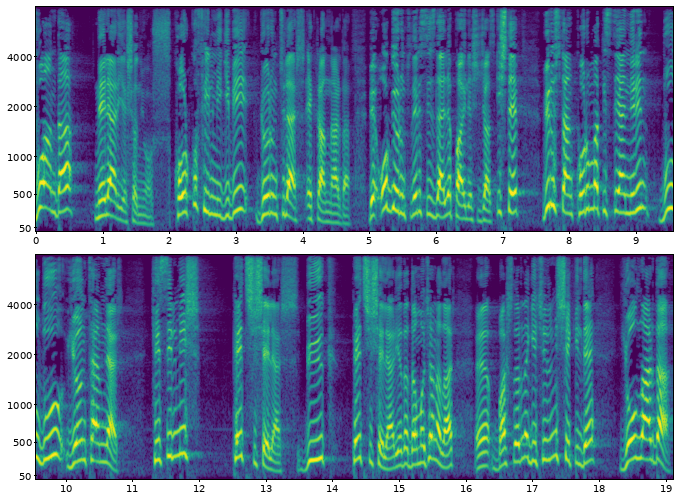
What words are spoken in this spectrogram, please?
Wuhan'da neler yaşanıyor? Korku filmi gibi görüntüler ekranlarda ve o görüntüleri sizlerle paylaşacağız. İşte virüsten korunmak isteyenlerin bulduğu yöntemler. Kesilmiş pet şişeler, büyük pet şişeler ya da damacanalar e, başlarına geçirilmiş şekilde yollarda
